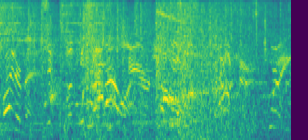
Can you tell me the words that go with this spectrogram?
Spider-Man! Counter! Great!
